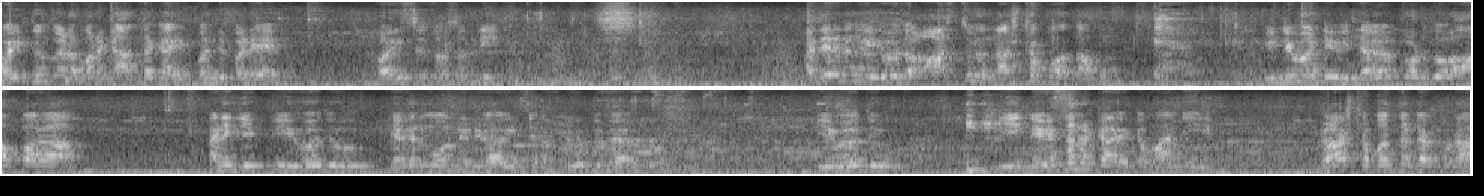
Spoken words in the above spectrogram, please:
వైద్యం కూడా మనకి అంతగా ఇబ్బంది పడే పరిస్థితి వస్తుంది. అదేవిధంగా ఈరోజు ఆస్తులు నష్టపోతాము. ఇటువంటివి జరగకూడదు ఆపగా అని చెప్పి ఈరోజు జగన్మోహన్ రెడ్డి గారు ఇచ్చిన పిలుపు మేరకు ఈరోజు ఈ నిరసన కార్యక్రమాన్ని రాష్ట్రమంతటా కూడా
